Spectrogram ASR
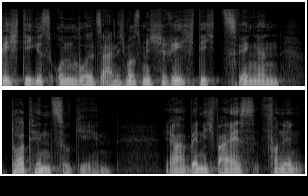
Richtiges Unwohlsein. Ich muss mich richtig zwingen, dorthin zu gehen. Ja, wenn ich weiß, von den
